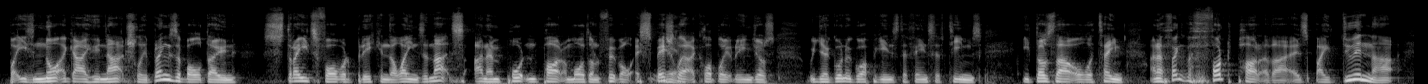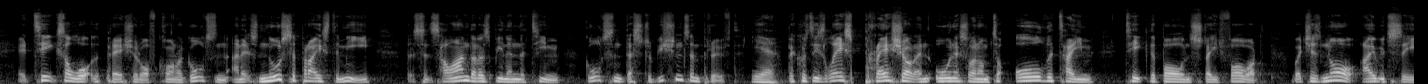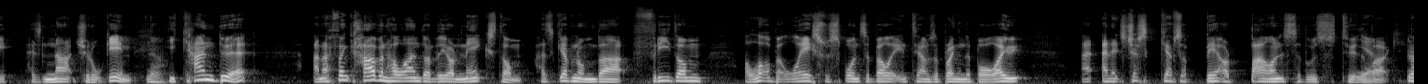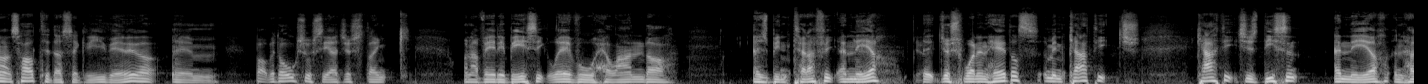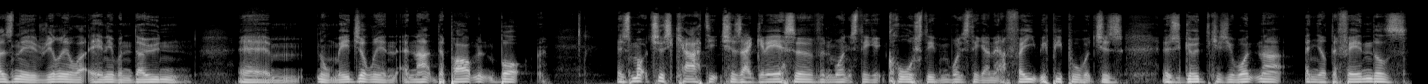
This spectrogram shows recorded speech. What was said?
but he's not a guy who naturally brings the ball down, strides forward, breaking the lines. And that's an important part of modern football, especially Yeah. at a club like Rangers, where you're going to go up against defensive teams. He does that all the time. And I think the third part of that is by doing that, it takes a lot of the pressure off Connor Goldson. And it's no surprise to me since Helander has been in the team, Goldson distribution's improved. Yeah. Because there's less pressure and onus on him to all the time take the ball and stride forward, which is not, I would say, his natural game. No. He can do it. And I think having Helander there next to him has given him that freedom, a little bit less responsibility in terms of bringing the ball out. And it just gives a better balance to those two at the back. No, it's hard to disagree with any of that. Um, but I would also say I just think on a very basic level, Helander has been terrific in the air Yeah. at just winning headers. I mean, Katic, Katic is decent in the air and hasn't really let anyone down, um, no, majorly in, in that department. But as much as Katic is aggressive and wants to get close to and wants to get into a fight with people, which is is good because you want that in your defenders.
